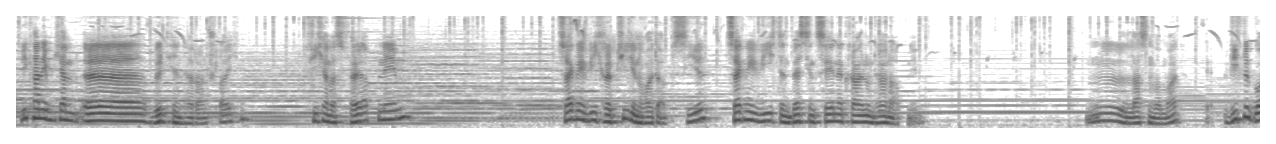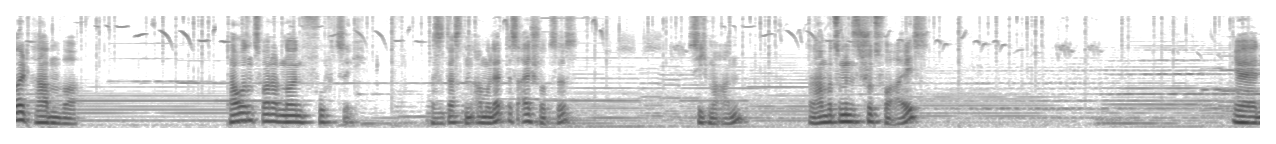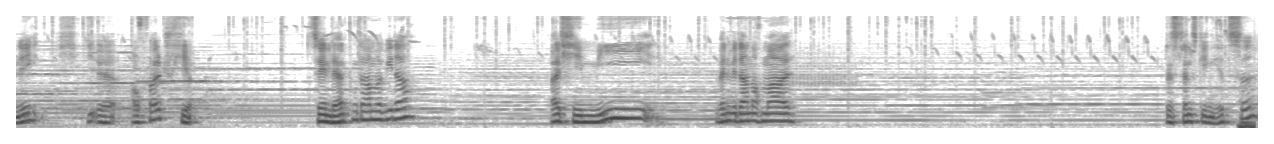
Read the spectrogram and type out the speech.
Wie kann ich mich an äh, Wildtieren heranschleichen? Viechern das Fell abnehmen. Zeig mir, wie ich Reptilien heute abziehe. Zeig mir, wie ich den Bestien Zähne, Krallen und Hörner abnehme. Hm, Lassen wir mal. Wie viel Gold haben wir? 1259. Was ist das? Ein Amulett des Eisschutzes. Zieh ich mal an. Dann haben wir zumindest Schutz vor Eis. Äh, nee. Hier, äh, auch falsch. Hier. 10 Lernpunkte haben wir wieder. Alchemie. Wenn wir da nochmal. Resistenz gegen Hitze.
